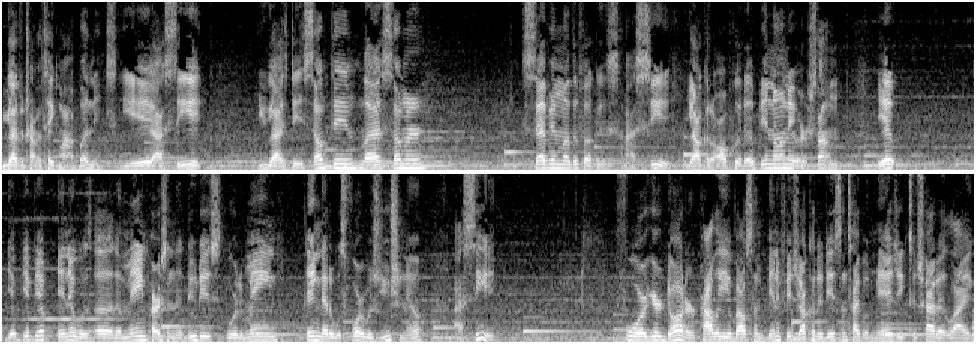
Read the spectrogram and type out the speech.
You guys are trying to take my abundance. Yeah, I see it. You guys did something last summer. Seven motherfuckers. I see it. Y'all could all put up in on it or something. Yep. Yep, yep, yep. And it was uh the main person to do this, or the main thing that it was for was you, Chanel. I see it. For your daughter, probably about some benefits. Y'all could have did some type of magic to try to like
